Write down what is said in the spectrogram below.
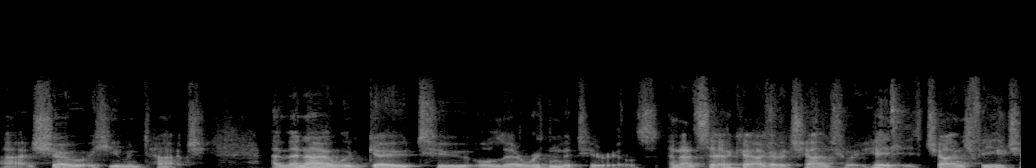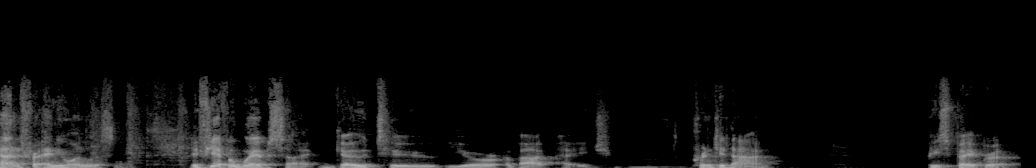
Uh, show a human touch. And then I would go to all their written materials and I'd say, okay, I got a challenge for you. Here's a challenge for you. Challenge for anyone listening. If you have a website, go to your about page, print it out, piece of paper,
